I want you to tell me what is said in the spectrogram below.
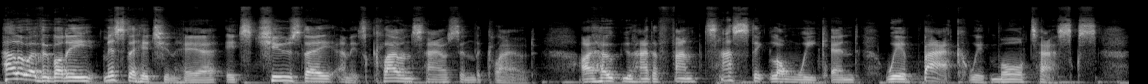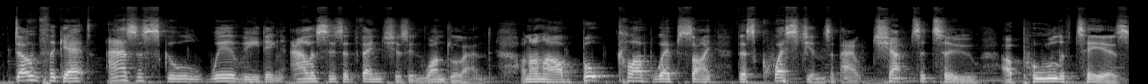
Hello, everybody. Mr. Hitchin here. It's Tuesday and it's Clarence House in the Cloud. I hope you had a fantastic long weekend. We're back with more tasks. Don't forget, as a school, we're reading Alice's Adventures in Wonderland. And on our book club website, there's questions about chapter two, A Pool of Tears,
